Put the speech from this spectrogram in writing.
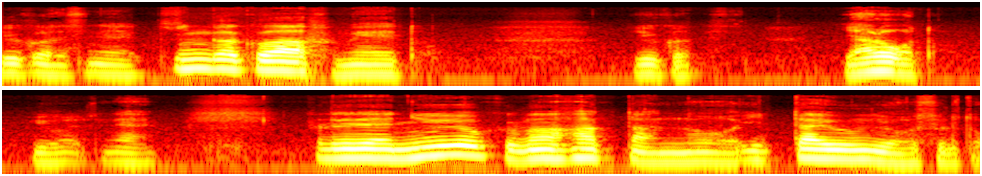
いうことですね。金額は不明と。いうことです。やろうと。いうことですね。それでニューヨークマンハッタンの一体運用をすると。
